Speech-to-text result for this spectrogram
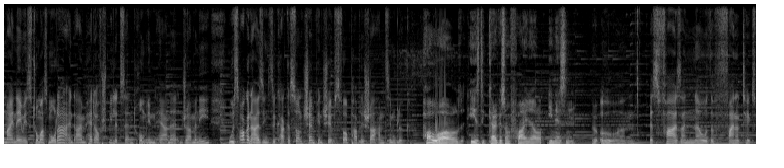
my name is Thomas Moder and I'm head of Spielezentrum in Herne, Germany, who is organizing the Carcassonne Championships for publisher Hans im Glück. How old is the Carcassonne final in Essen? Oh, um, as far as I know, the final takes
